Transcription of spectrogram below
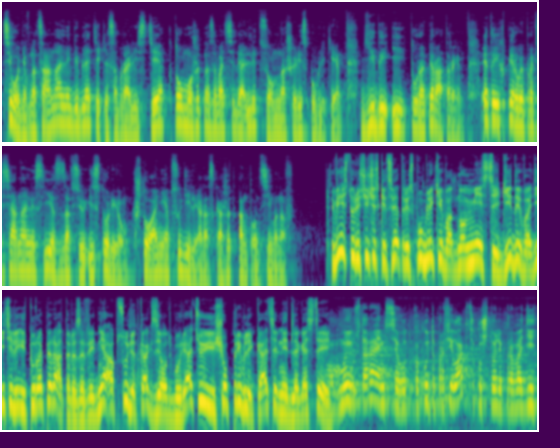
Сегодня в Национальной библиотеке собрались те, кто может называть себя лицом нашей республики. Гиды и туроператоры. Это их первый профессиональный съезд за всю историю. Что они обсудили, расскажет Антон Симонов. Весь туристический цвет республики в одном месте. Гиды, водители и туроператоры за три дня обсудят, как сделать Бурятию еще привлекательней для гостей. Мы стараемся вот какую-то профилактику, что ли, проводить,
